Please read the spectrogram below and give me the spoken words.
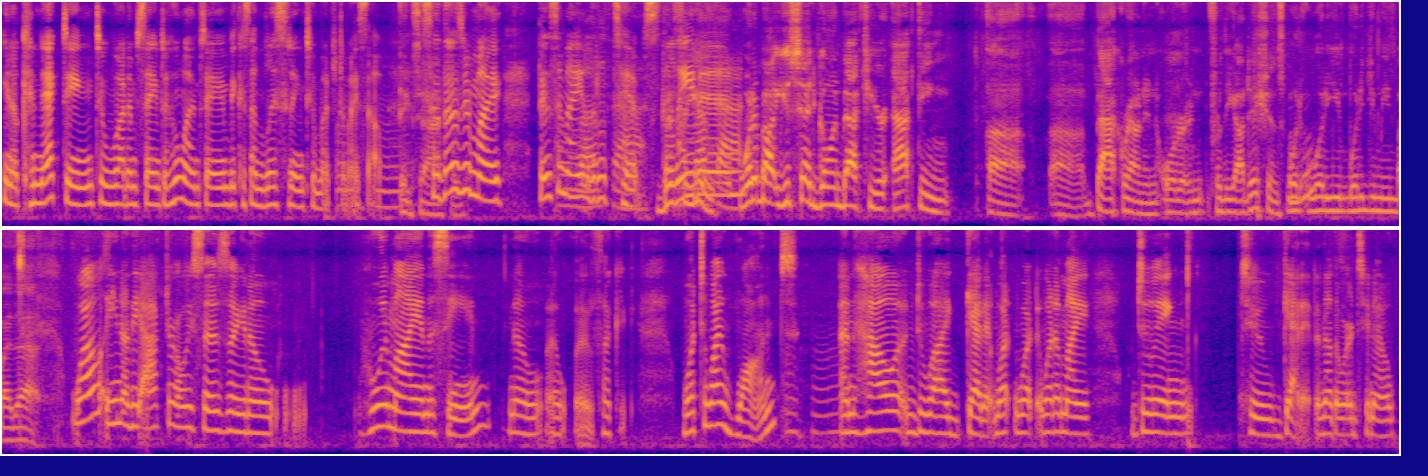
you know, connecting to what I'm saying to whom I'm saying because I'm listening too much to myself. Exactly. So those are my those are my little that. tips. The Good for lead you. in. What about you? Said going back to your acting uh, uh, background in order in, for the auditions. What, Mm-hmm. what do you What did you mean by that? Well, you know, the actor always says, uh, you know, who am I in the scene? You know, uh, it's like, what do I want, and how do I get it? What what what am I doing to get it? In other words, you know,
